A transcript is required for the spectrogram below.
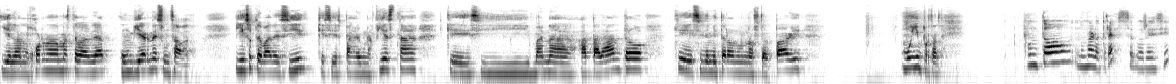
Y a lo mejor nada más te va a hablar un viernes, un sábado. Y eso te va a decir que si es para una fiesta, que si van a, a tal antro, que si le invitaron a un after party. Muy importante. Punto número 3, se podría decir.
